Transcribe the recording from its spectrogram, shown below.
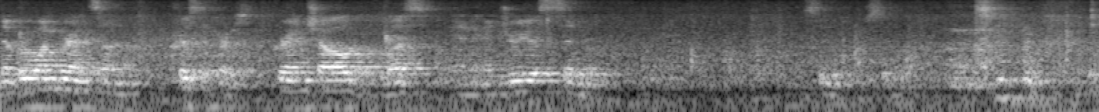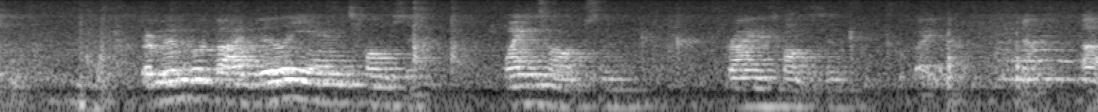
Number one grandson, Christopher, grandchild of Les and Andrea Sindel. Remembered by Billy Ann Thompson, Wayne Thompson, Brian Thompson, wait, no, uh,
